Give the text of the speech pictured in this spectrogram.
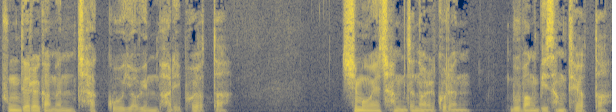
붕대를 감은 작고 여윈 발이 보였다. 시모의 잠든 얼굴은 무방비 상태였다.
